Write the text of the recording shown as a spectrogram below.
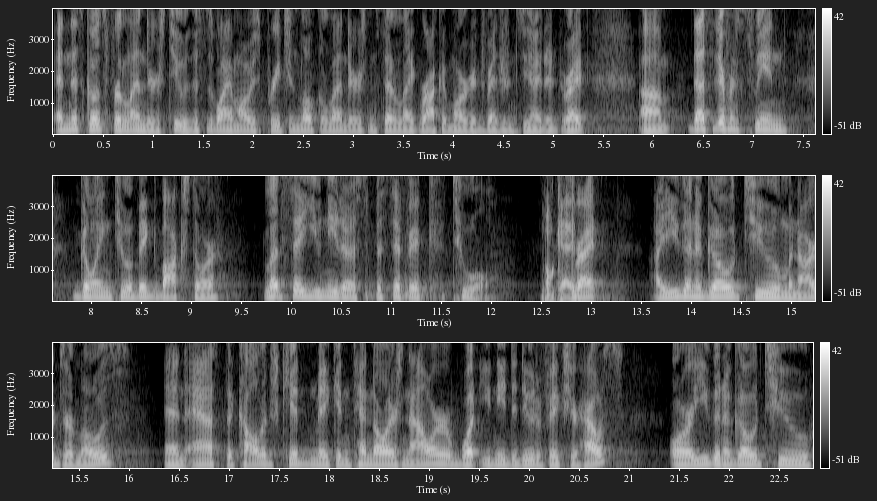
and this goes for lenders too this is why i'm always preaching local lenders instead of like rocket mortgage veterans united right um, that's the difference between going to a big box store let's say you need a specific tool Okay. right are you going to go to menards or lowes and ask the college kid making $10 an hour what you need to do to fix your house or are you going to go to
